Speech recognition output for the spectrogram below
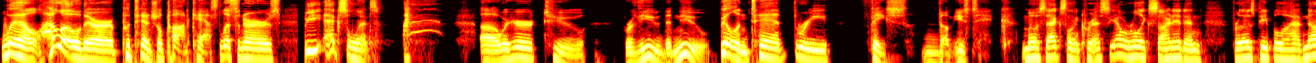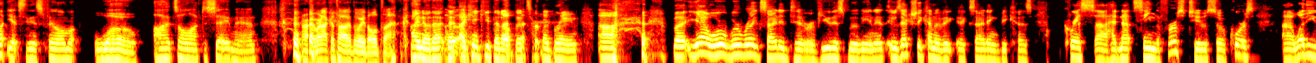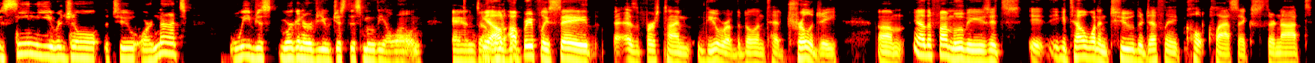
Well, hello there, potential podcast listeners. Be excellent. Uh, we're here to review the new Bill and Ted 3 Face the Music. Most excellent, Chris. Yeah, we're really excited. And for those people who have not yet seen this film, whoa. Uh, that's all I have to say, man. All right, we're not going to talk the way the whole time. I know that, that I can't keep that up. That's hurt my brain. Uh, but yeah, we're we're really excited to review this movie, and it, it was actually kind of exciting because Chris uh, had not seen the first two. So of course, uh, whether you've seen the original two or not, we've just we're going to review just this movie alone. And uh, yeah, I'll, the- I'll briefly say, as a first time viewer of the Bill and Ted trilogy, um, you know, they're fun movies. It's it, you can tell one and two, they're definitely cult classics. They're not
